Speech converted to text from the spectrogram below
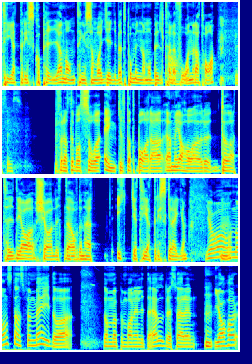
Tetris-kopia någonting som var givet på mina mobiltelefoner ja. att ha. Precis. För att det var så enkelt att bara, ja men jag har dödtid, jag kör lite mm. av den här icke-Tetris-grejen. Ja, mm. och någonstans för mig då, som uppenbarligen är lite äldre, så är det, mm. jag har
